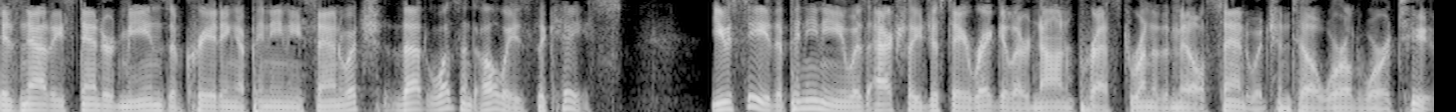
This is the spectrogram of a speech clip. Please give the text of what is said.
is now the standard means of creating a panini sandwich, that wasn't always the case. You see, the panini was actually just a regular non pressed run of the mill sandwich until World War II.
